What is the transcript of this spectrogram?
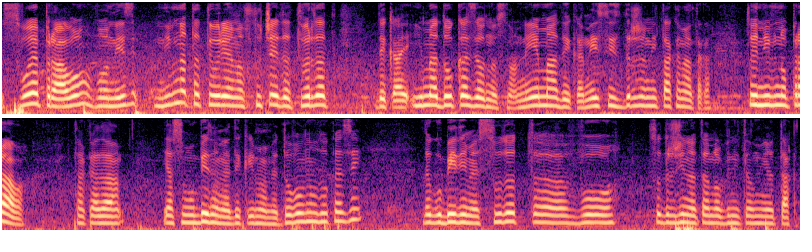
свое право во нивната теорија на случај да тврдат дека има докази, односно нема, дека не се издржани, така натака. Тоа е нивно право. Така да, јас сум убедена дека имаме доволно докази да го убедиме судот во содржината на обвинителниот акт.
